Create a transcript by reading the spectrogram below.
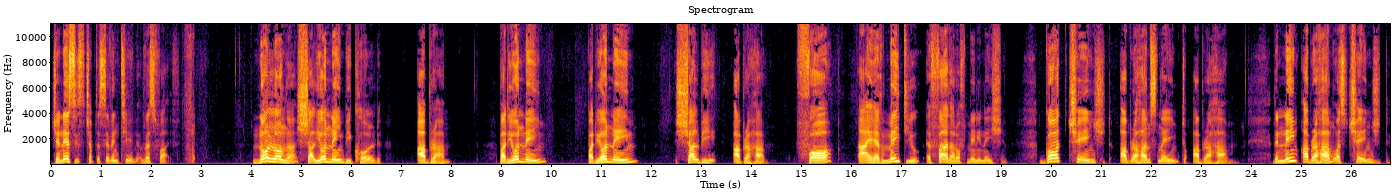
Genesis chapter 17, verse 5. No longer shall your name be called Abram, but your name, but your name shall be Abraham. For I have made you a father of many nations. God changed Abram's name to Abraham the name Abraham was changed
